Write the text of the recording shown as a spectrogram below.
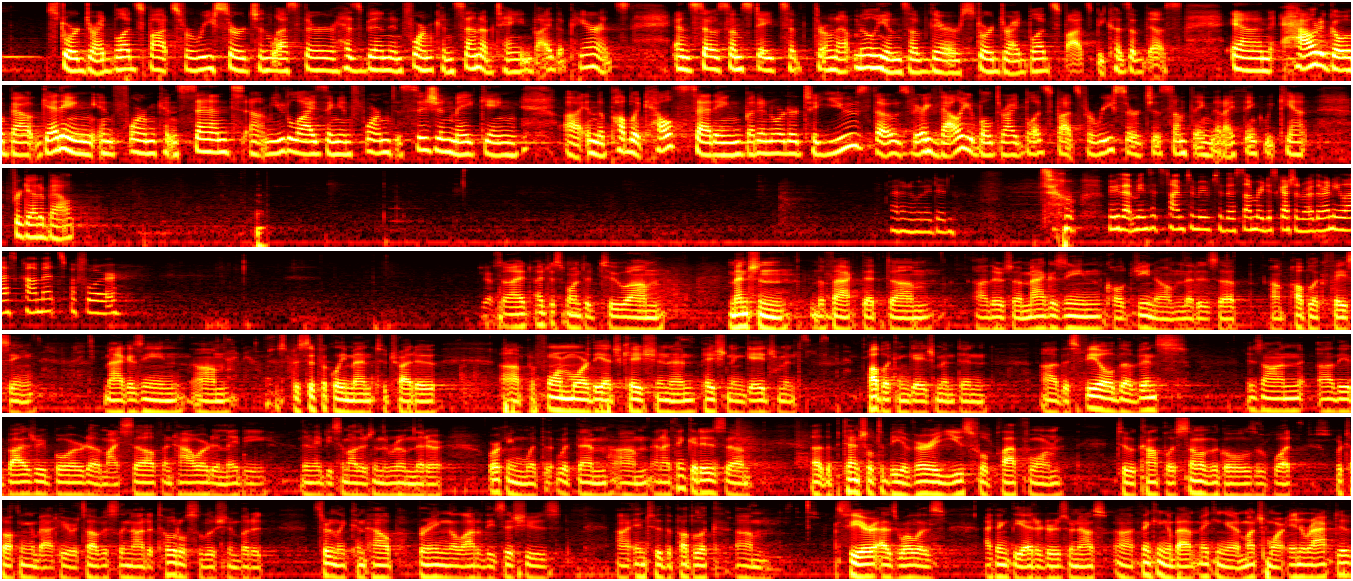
stored dried blood spots for research unless there has been informed consent obtained by the parents. And so some states have thrown out millions of their stored dried blood spots because of this. And how to go about getting informed consent, um, utilizing informed decision-making uh, in the public health setting, but in order to use those very valuable dried blood spots for research is something that I think we can't forget about. I don't know what I did. So maybe that means it's time to move to the summary discussion. Are there any last comments before? So I, I just wanted to um, mention the fact that um, uh, there's a magazine called Genome that is a, a public-facing magazine um, specifically meant to try to uh, perform more of the education and patient engagement, public engagement in uh, this field. Uh, Vince is on uh, the advisory board, uh, myself and Howard, and maybe there may be some others in the room that are working with, with them. Um, and I think it is um, uh, the potential to be a very useful platform to accomplish some of the goals of what we're talking about here. It's obviously not a total solution, but it certainly can help bring a lot of these issues into the public um, sphere, as well as I think the editors are now uh, thinking about making it a much more interactive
